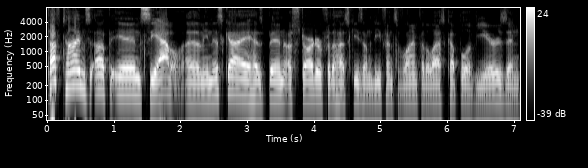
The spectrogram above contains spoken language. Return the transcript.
tough times up in Seattle. I mean, this guy has been a starter for the Huskies on the defensive line for the last couple of years, and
